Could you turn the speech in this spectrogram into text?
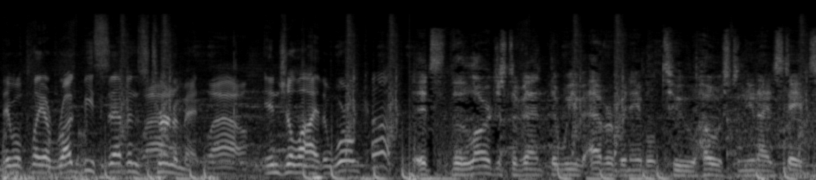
they will play a rugby sevens Wow. tournament Wow. in July, the World Cup. It's the largest event that we've ever been able to host in the United States. Is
